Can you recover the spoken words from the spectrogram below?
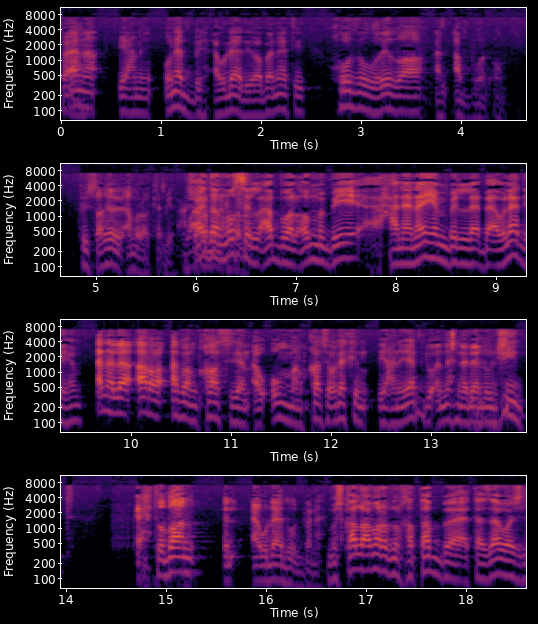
فأنا يعني أنبه أولادي وبناتي خذوا رضا الأب والأم. في صغير الأمر والكبير. يحفظهم. الأب والأم بحنانيهم بال- بأولادهم. أنا لا أرى ابا قاسيا أو اما قاسيا ولكن يعني يبدو أن إحنا لا نجيد احتضان الأولاد والبنات. مش قال عمر بن الخطاب تزوج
